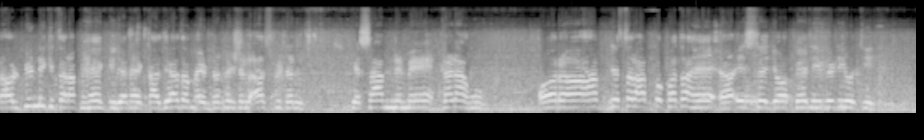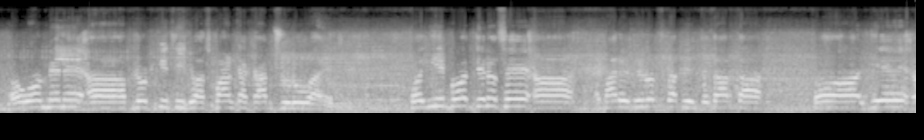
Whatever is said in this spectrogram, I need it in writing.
راولپنڈی کی طرف ہے کہ یعنی قاضی اعظم انٹرنیشنل ہاسپٹل کے سامنے میں کھڑا ہوں۔ اور آپ جس طرح آپ کو پتہ ہے اس سے جو پہلی ویڈیو تھی وہ میں نے اپلوڈ کی تھی جو اسپال کا کام شروع ہوا ہے۔ تو یہ بہت دنوں سے ہمارے ویورز کا بھی انتظار تھا۔ تو یہ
